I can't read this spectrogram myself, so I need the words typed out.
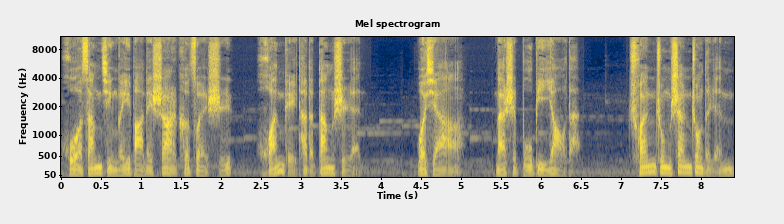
霍桑竟没把那十二颗钻石还给他的当事人？我想。”那是不必要的，穿中山装的人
